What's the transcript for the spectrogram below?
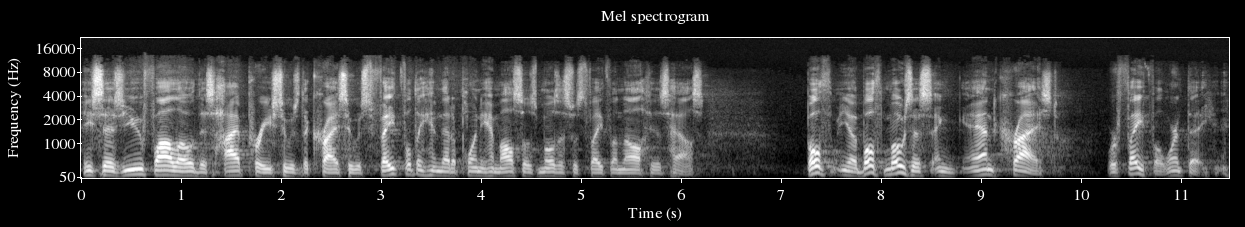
he says, You follow this high priest who is the Christ, who was faithful to him that appointed him also as Moses was faithful in all his house. Both, you know, both Moses and, and Christ were faithful, weren't they?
